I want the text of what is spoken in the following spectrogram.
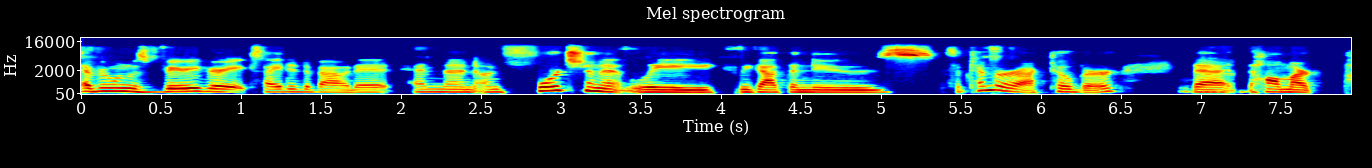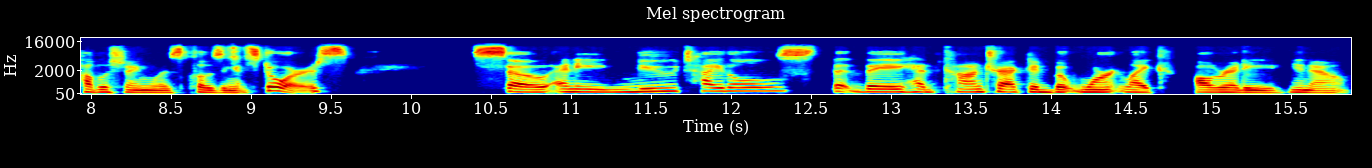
Everyone was very, very excited about it. And then unfortunately, we got the news September or October that mm-hmm. Hallmark Publishing was closing its doors. So any new titles that they had contracted but weren't like already, you know,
